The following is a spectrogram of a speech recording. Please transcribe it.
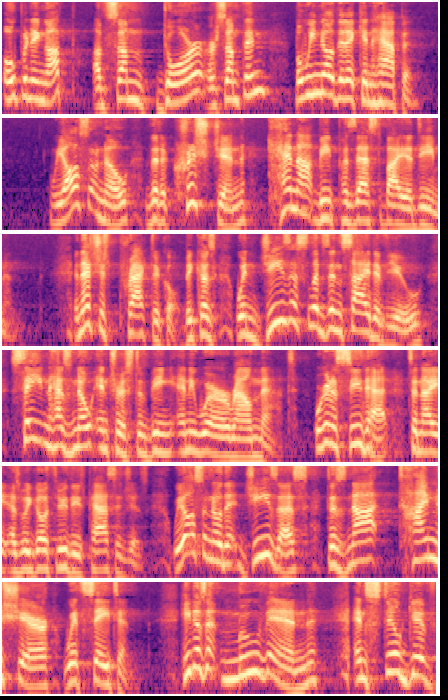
opening up of some door or something, but we know that it can happen. We also know that a Christian cannot be possessed by a demon. And that's just practical because when Jesus lives inside of you, Satan has no interest of being anywhere around that. We're going to see that tonight as we go through these passages. We also know that Jesus does not timeshare with Satan. He doesn't move in and still give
